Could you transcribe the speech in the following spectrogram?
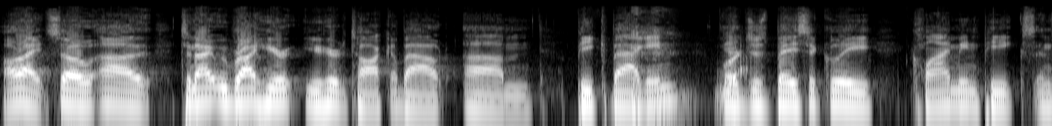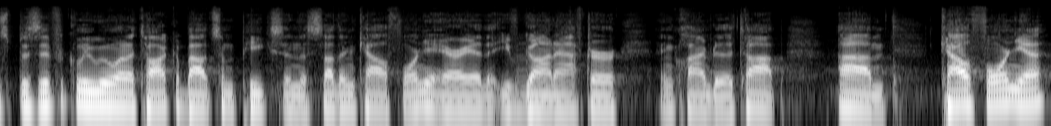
All right. So uh, tonight we brought here you here to talk about um, peak bagging or just basically climbing peaks, and specifically we want to talk about some peaks in the Southern California area that you've Mm-hmm. gone after and climbed to the top. Um, California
